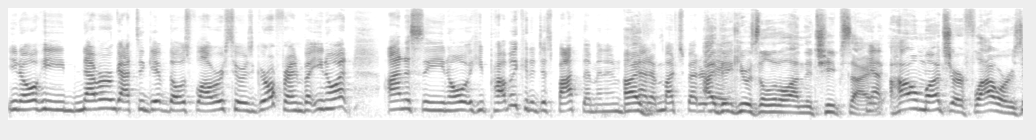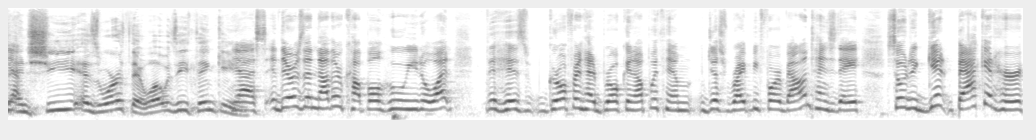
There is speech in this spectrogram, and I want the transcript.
you know, he never got to give those flowers to his girlfriend. But you know what, honestly, you know, he probably could have just bought them and had a much better I day. think he was a little on the cheap side. Yep. How much are flowers? Yep. And she is worth it. What was he thinking? Yes, and there was another couple who, you know what, his girlfriend had broken up with him just right before Valentine's Day. So to get back at her,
